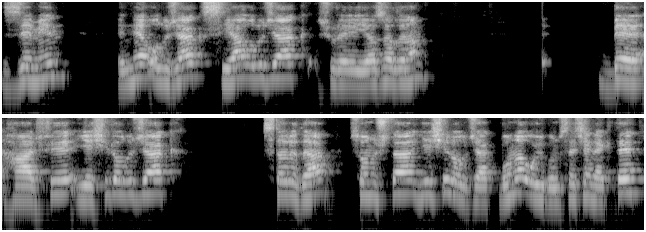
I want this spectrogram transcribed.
zemin e, ne olacak? Siyah olacak. Şuraya yazalım. B harfi yeşil olacak. Sarı da sonuçta yeşil olacak. Buna uygun seçenekte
